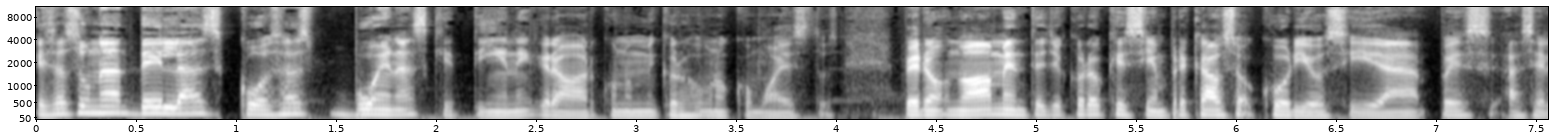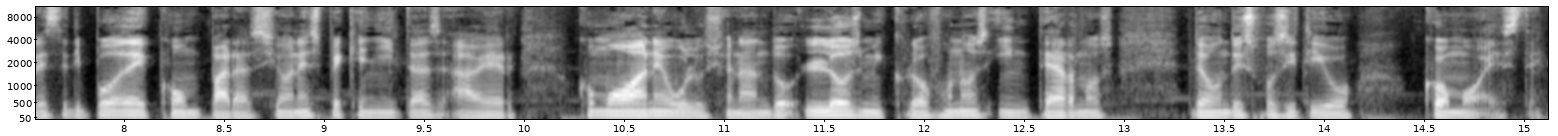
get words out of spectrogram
esa es una de las cosas buenas que tiene grabar con un micrófono como estos. Pero nuevamente yo creo que siempre causa curiosidad pues hacer este tipo de comparaciones pequeñitas a ver cómo van evolucionando los micrófonos internos de un dispositivo como este.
